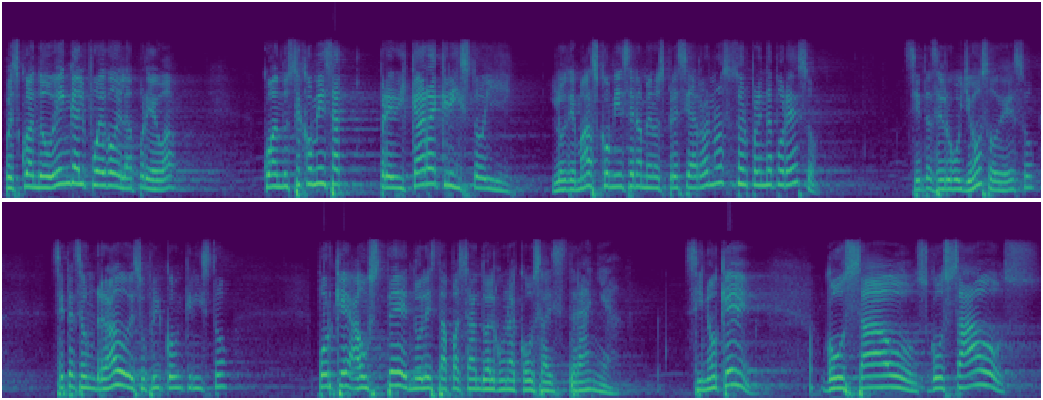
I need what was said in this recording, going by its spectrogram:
Pues cuando venga el fuego de la prueba, cuando usted comienza a predicar a Cristo y los demás comiencen a menospreciarlo, no se sorprenda por eso. Siéntase orgulloso de eso Siéntese honrado de sufrir con Cristo, porque a usted no le está pasando alguna cosa extraña, sino que gozaos, gozaos.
